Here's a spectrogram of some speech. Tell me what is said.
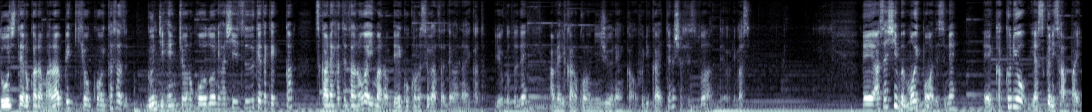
同時テロから学ぶべき教訓を生かさず、軍事偏重の行動に走り続けた結果、疲れ果てたのが今の米国の姿ではないかということで、アメリカのこの20年間を振り返っての社説となっております。えー、朝日新聞もう一本はですね、えー、閣僚靖国参拝、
